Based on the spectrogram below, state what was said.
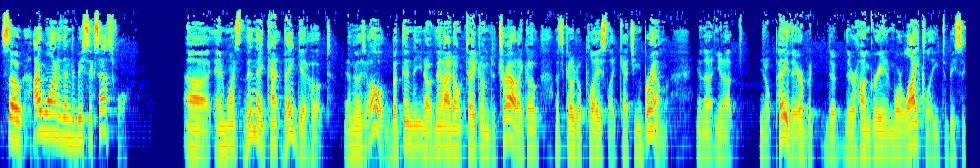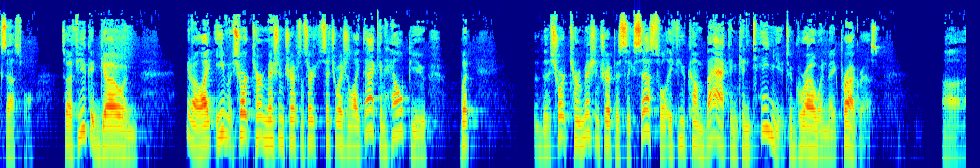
So I wanted them to be successful. Uh, and once then they they get hooked, and they say, "Oh," but then you know, then I don't take them to trout. I go, "Let's go to a place like catching brim." You know, you know, you know, pay there, but they're, they're hungry and more likely to be successful. So if you could go and, you know, like even short term mission trips and situations like that can help you, but the short term mission trip is successful if you come back and continue to grow and make progress uh,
